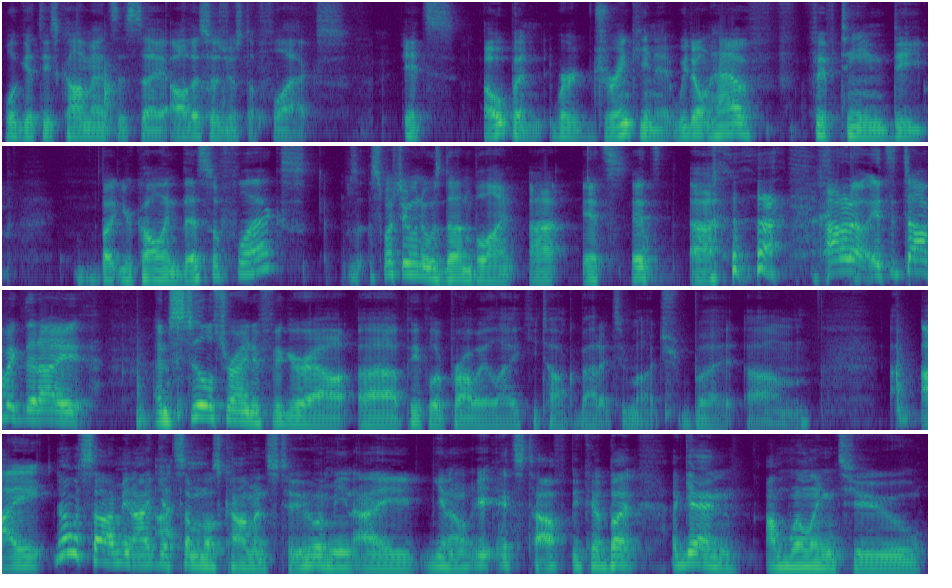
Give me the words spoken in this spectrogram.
we'll get these comments that say, "Oh, this is just a flex." It's open. We're drinking it. We don't have 15 deep but you're calling this a flex, especially when it was done blind. Uh, it's it's uh, I don't know. It's a topic that I I'm still trying to figure out. Uh, people are probably like, you talk about it too much, but um, I No, it's. I mean, I get some of those comments too. I mean, I you know, it, it's tough because, but again, I'm willing to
